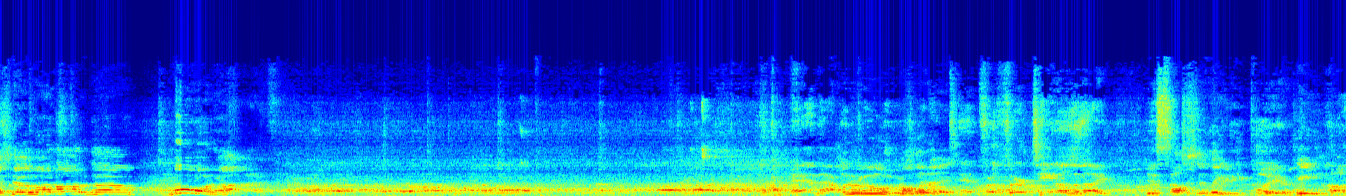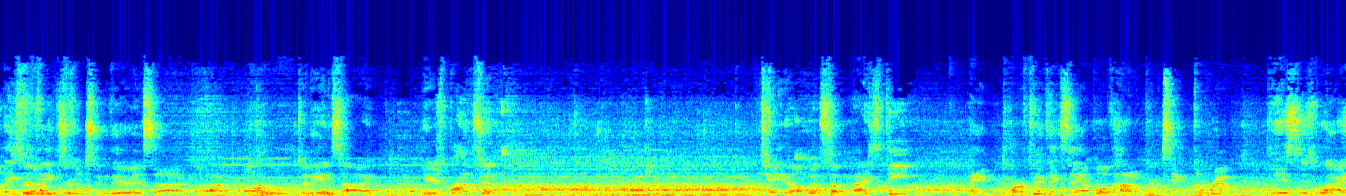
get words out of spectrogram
Let's get a lot louder now. More time. And that one goes. Holiday. 10 for 13 on the night. He's such Boston a pretty player. 80, Holiday 73. for two there inside. To the inside. Here's Brunson. Tatum with some nice D. A perfect example of how to protect the rim. This is why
